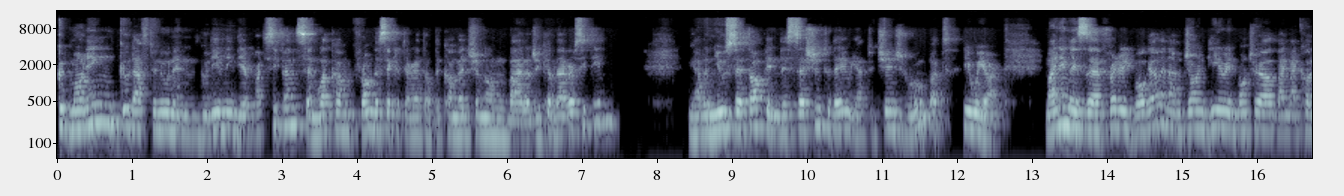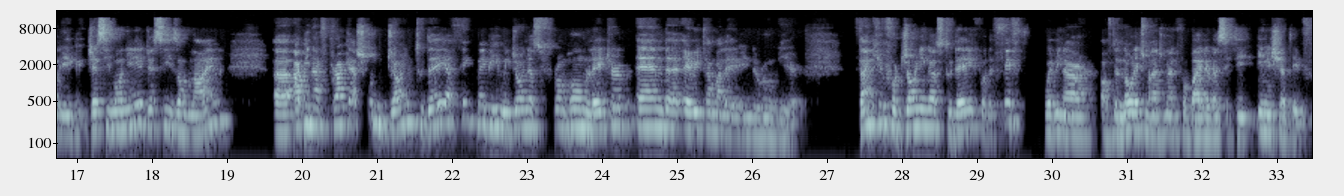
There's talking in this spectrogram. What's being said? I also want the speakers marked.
Speaker 1: Good morning, good afternoon, and good evening, dear participants, and welcome from the Secretariat of the Convention on Biological Diversity. We have a new setup in this session today. We had to change room, but here we are. My name is uh, Frederic Vogel, and I'm joined here in Montreal by my colleague Jesse Monnier. Jesse is online. Uh, Abhinav Prakash couldn't join today. I think maybe he will join us from home later, and uh, Eri Tamale in the room here. Thank you for joining us today for the fifth webinar of the Knowledge Management for Biodiversity Initiative.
